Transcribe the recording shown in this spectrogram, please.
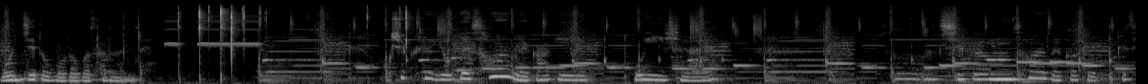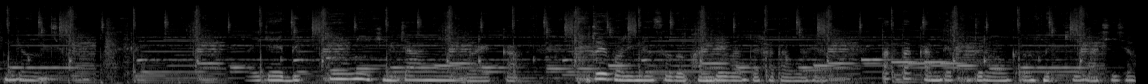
뭔지도 모르고 샀는데. 혹시 그 여기에 서울 외곽이 보이시나요? 저 지금 서울 외곽이 어떻게 생겼는지. 아, 이게 느낌이 굉장히 뭐랄까 부들거리면서도 반들반들하다고 돼. 딱딱한데 부드러운 그런 느낌 아시죠?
